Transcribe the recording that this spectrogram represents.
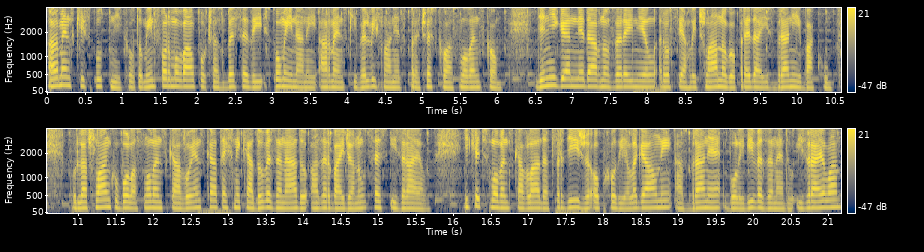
Arménsky sputnik o tom informoval počas besedy spomína spomínaný arménsky veľvyslanec pre Česko a Slovensko. Denník nedávno zverejnil rozsiahly článok o predaji zbraní Baku. Podľa článku bola slovenská vojenská technika dovezená do Azerbajdžanu cez Izrael. I keď slovenská vláda tvrdí, že obchod je legálny a zbranie boli vyvezené do Izraela,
